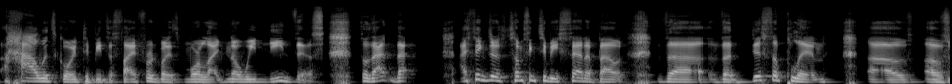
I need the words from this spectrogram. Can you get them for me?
how it's going to be deciphered, but it's more like, no, we need this. So that that I think there's something to be said about the the discipline of of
